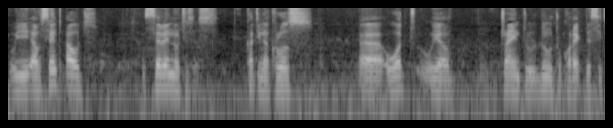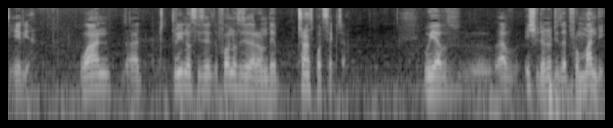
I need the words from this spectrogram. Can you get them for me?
we have sent out seven notices cutting across uh, what we are trying to do to correct the city area. One, uh, three notices, four notices around the transport sector. We have, uh, have issued a notice that from Monday,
